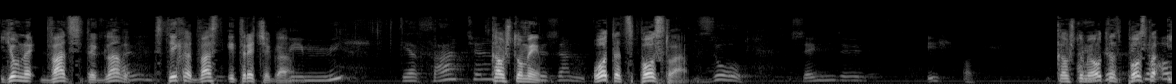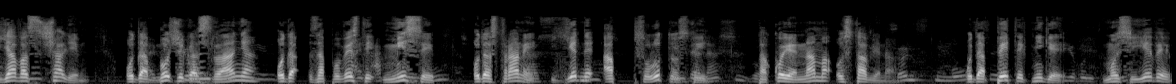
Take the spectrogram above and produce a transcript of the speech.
Jovne 20. glave stiha 23. Kao što me otac posla, kao što me otac posla, ja vas šaljem. Oda Božega slanja, oda zapovesti mise, oda strane jedne apsolutnosti, pa koja je nama ostavljena. Oda pete knjige Mosijeve,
